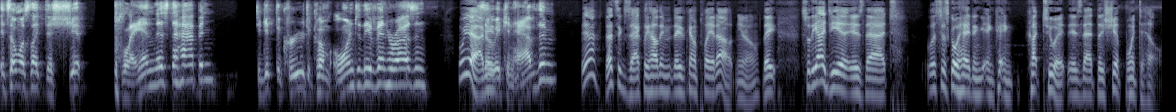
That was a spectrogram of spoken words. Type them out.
It's almost like the ship planned this to happen to get the crew to come on to the event horizon, Well, yeah, I so mean, it can have them. Yeah, that's exactly how they they kind of play it out. You know, they so the idea is that let's just go ahead and, and, and cut to it. Is that the ship went to hell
